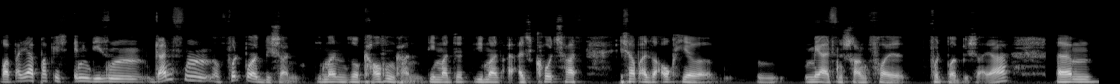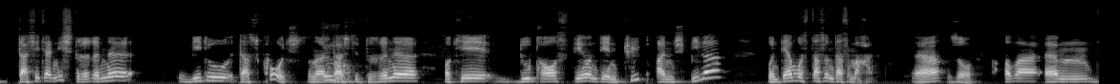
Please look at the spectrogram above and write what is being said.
weil ja praktisch in diesen ganzen Footballbüchern, die man so kaufen kann, die man, die man als Coach hat. Ich habe also auch hier mehr als einen Schrank voll Footballbücher, ja. Ähm, da steht ja nicht drinne, wie du das coachst, sondern genau. da steht drinne, okay, du brauchst den und den Typ an Spieler und der muss das und das machen. Ja, so. Aber ähm,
